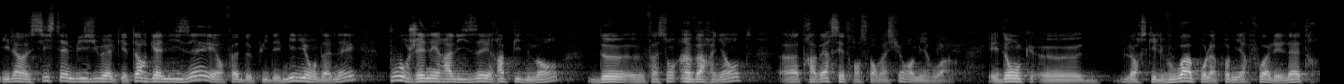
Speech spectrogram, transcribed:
Il a un système visuel qui est organisé, et en fait depuis des millions d'années, pour généraliser rapidement, de façon invariante, à travers ces transformations en miroir. Et donc, euh, lorsqu'il voit pour la première fois les lettres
